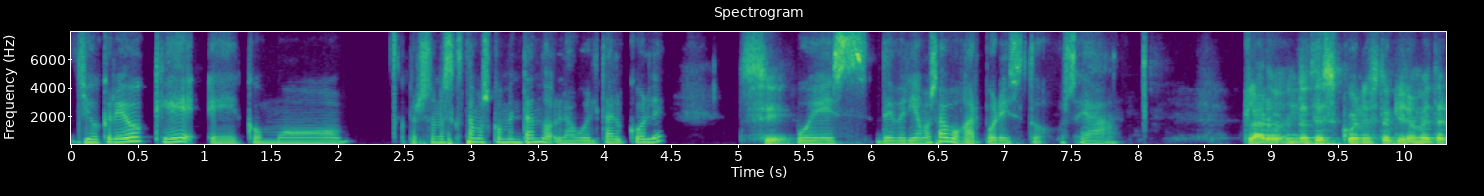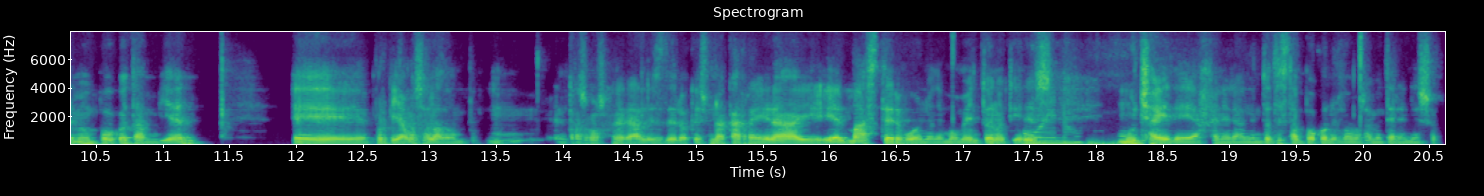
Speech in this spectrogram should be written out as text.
Yo creo que eh, como personas que estamos comentando la vuelta al cole, sí. pues deberíamos abogar por esto. O sea. Claro, entonces con esto quiero meterme un poco también, eh, porque ya hemos hablado en rasgos generales de lo que es una carrera y el máster, bueno, de momento no tienes mucha idea general, entonces tampoco nos vamos a meter en eso.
